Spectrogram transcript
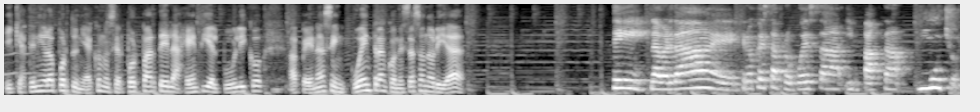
y que ha tenido la oportunidad de conocer por parte de la gente y del público, apenas se encuentran con esta sonoridad. Sí, la verdad eh, creo que esta propuesta impacta mucho,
